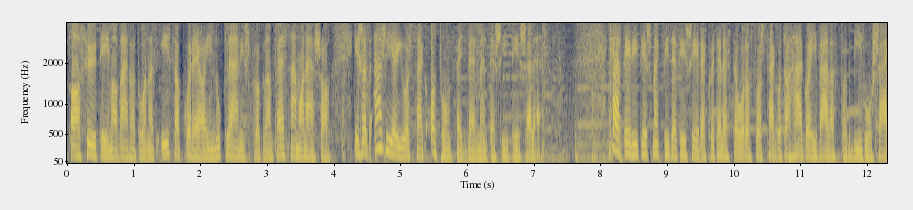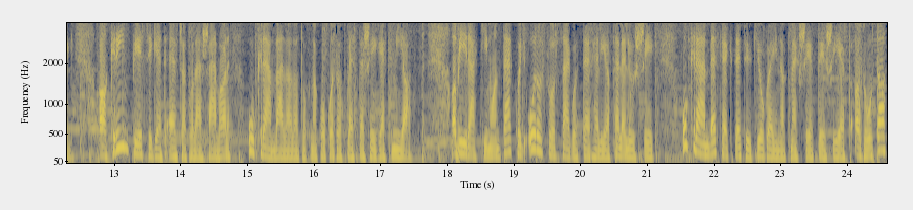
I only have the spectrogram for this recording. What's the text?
A fő téma várhatóan az észak-koreai nukleáris program felszámolása és az ázsiai ország atomfegyvermentesítése lesz. Kártérítés megfizetésére kötelezte Oroszországot a hágai választott bíróság a Krím félsziget elcsatolásával ukrán vállalatoknak okozott veszteségek miatt. A bírák kimondták, hogy Oroszországot terheli a felelősség ukrán befektetők jogainak megsértéséért azóta,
